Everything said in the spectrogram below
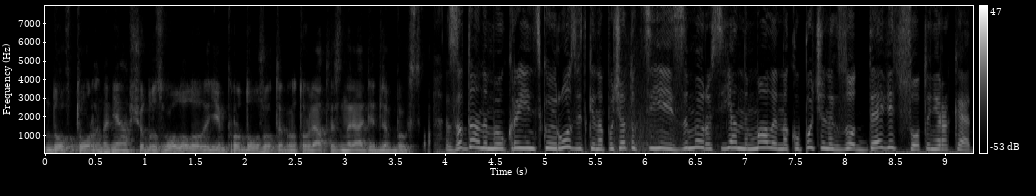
до вторгнення, що дозволило їм продовжувати виготовляти знаряддя для вбивства. За даними української розвідки, на початок цієї зими росіяни мали накопичених зо 9 сотень ракет.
